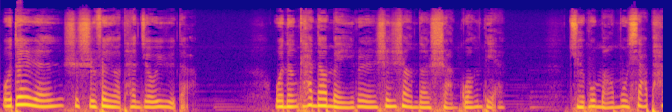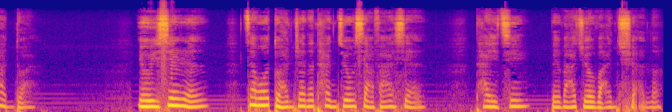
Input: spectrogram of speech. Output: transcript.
我对人是十分有探究欲的，我能看到每一个人身上的闪光点，绝不盲目下判断。有一些人，在我短暂的探究下发现，他已经被挖掘完全了，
